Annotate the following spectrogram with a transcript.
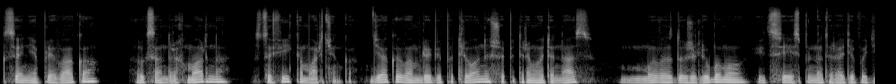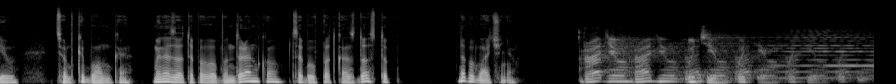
Ксенія Плівако, Олександра Хмарна, Софійка Марченко. Дякую вам, любі патреони, що підтримуєте нас. Ми вас дуже любимо від цієї спільноти радіоподів Цьомки бомки. Мене звати Павло Бондаренко. Це був подкаст Доступ. До побачення. Радіо, радіо, поділ, поділ, поділ, поділ.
